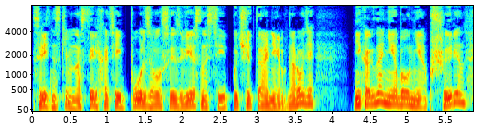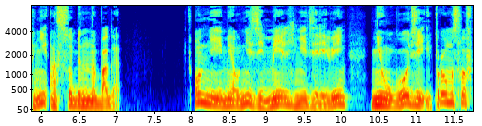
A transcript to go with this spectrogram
Сретенский монастырь, хотя и пользовался известностью и почитанием в народе, никогда не был ни обширен, ни особенно богат. Он не имел ни земель, ни деревень, ни угодий и промыслов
